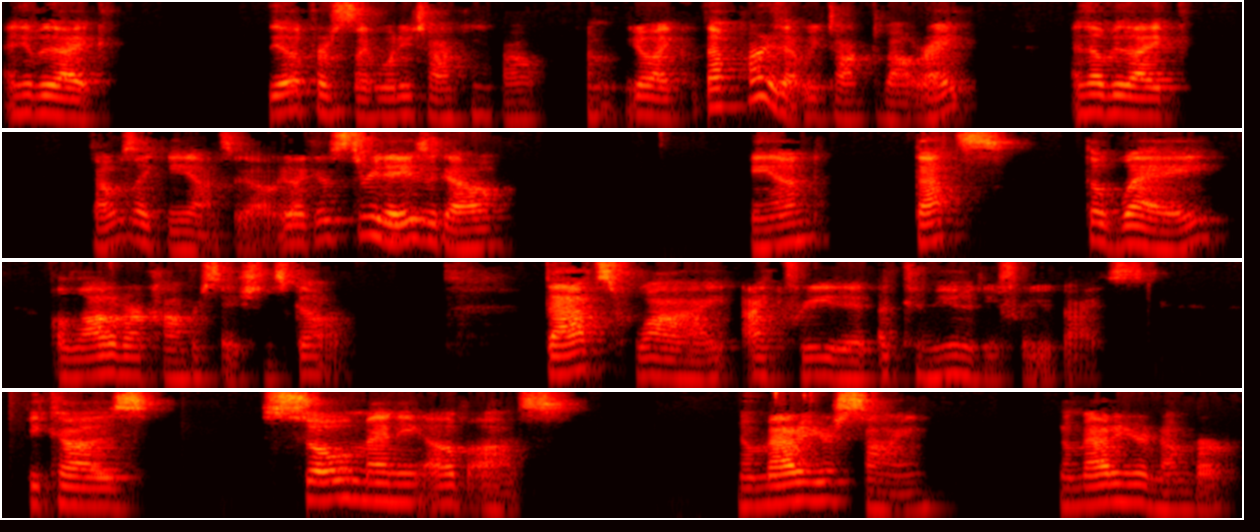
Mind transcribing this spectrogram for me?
And you'll be like, the other person's like, what are you talking about? And you're like, that party that we talked about, right? And they'll be like, that was like eons ago. You're like, it was three days ago. And that's the way a lot of our conversations go. That's why I created a community for you guys because so many of us, no matter your sign, no matter your number,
